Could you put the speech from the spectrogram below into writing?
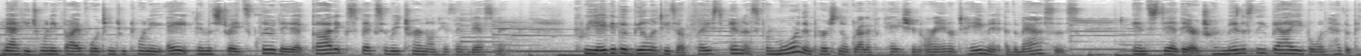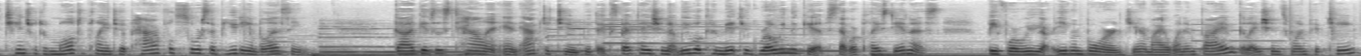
Matthew 25 14 to 28 demonstrates clearly that God expects a return on his investment. Creative abilities are placed in us for more than personal gratification or entertainment of the masses. Instead, they are tremendously valuable and have the potential to multiply into a powerful source of beauty and blessing. God gives us talent and aptitude with the expectation that we will commit to growing the gifts that were placed in us before we are even born. Jeremiah 1 and 5, Galatians 1 15,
